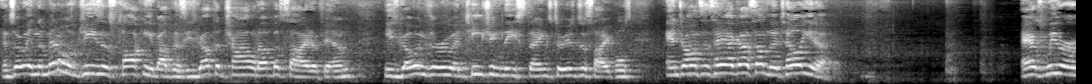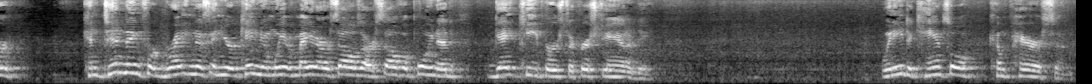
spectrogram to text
And so, in the middle of Jesus talking about this, he's got the child up beside of him. He's going through and teaching these things to his disciples. And John says, Hey, I got something to tell you. As we are contending for greatness in your kingdom, we have made ourselves our self appointed gatekeepers to Christianity. We need to cancel comparison.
